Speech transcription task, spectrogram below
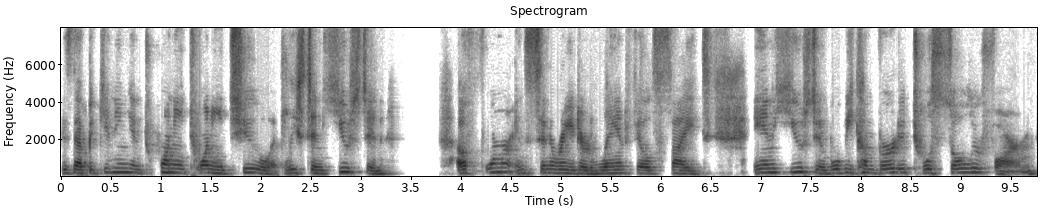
is that beginning in 2022, at least in Houston, a former incinerator landfill site in Houston will be converted to a solar farm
